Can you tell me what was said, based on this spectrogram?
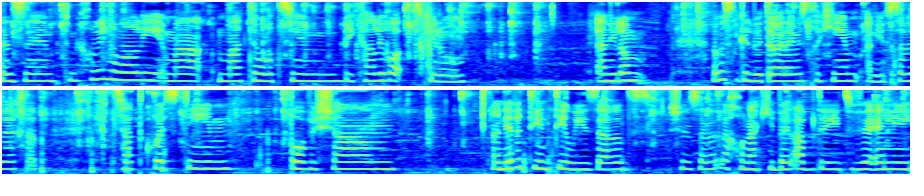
אז אה, אתם יכולים לומר לי מה אתם רוצים בעיקר לראות, כאילו... אני לא, לא משחקת ביותר מדי משחקים, אני עושה בדרך כלל קצת קווסטים פה ושם. אני אוהבת TNT Wizards, שזה לאחרונה קיבל update ואין לי...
